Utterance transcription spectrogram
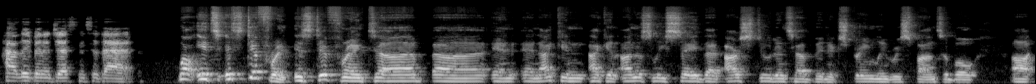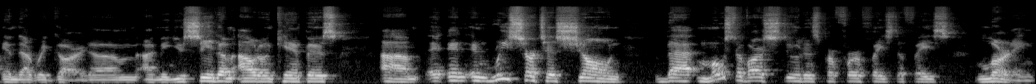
how they've been adjusting to that. Well, it's it's different. It's different, uh, uh, and and I can I can honestly say that our students have been extremely responsible uh, in that regard. Um, I mean, you see them out on campus, um, and and research has shown that most of our students prefer face to face learning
